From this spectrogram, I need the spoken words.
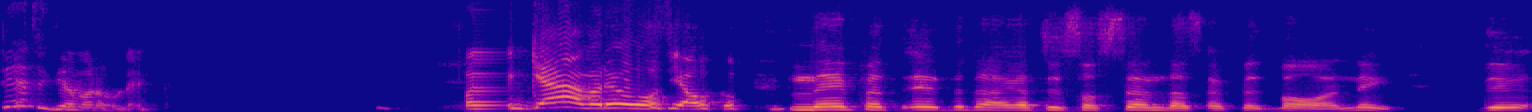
Det tyckte jag var roligt. Vad garvar du åt Jakob? Nej, för att eh, det där att du sa söndagsöppet varning. Du,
